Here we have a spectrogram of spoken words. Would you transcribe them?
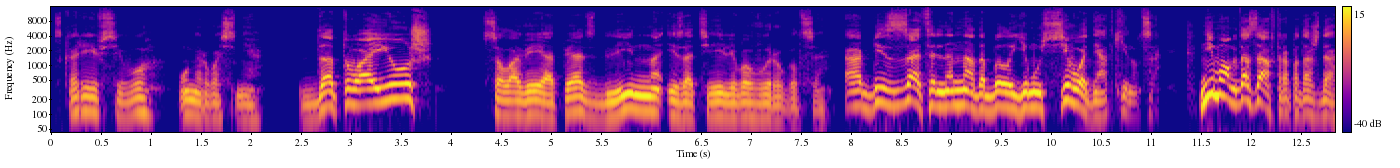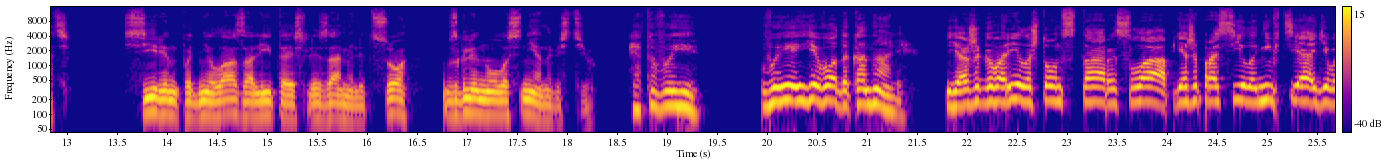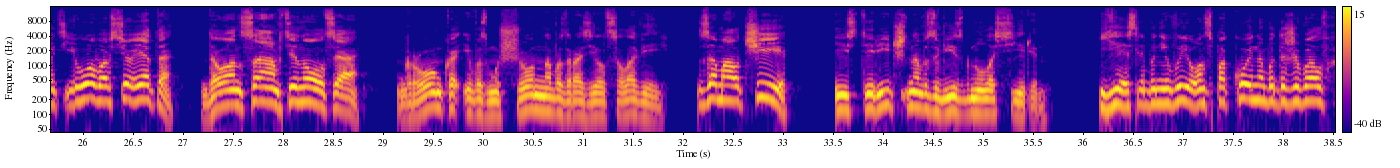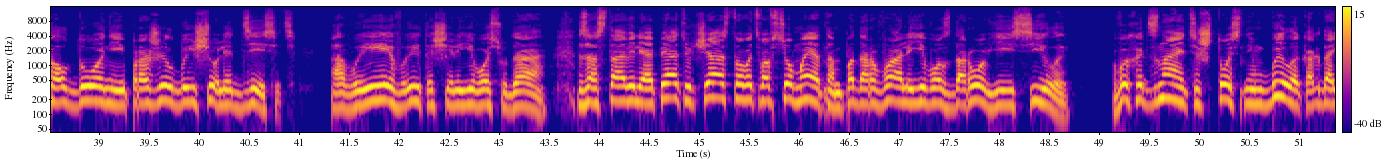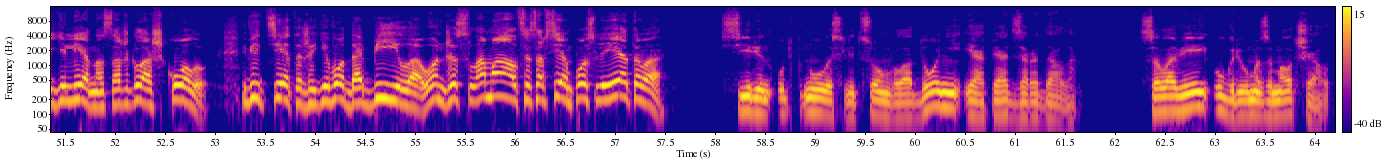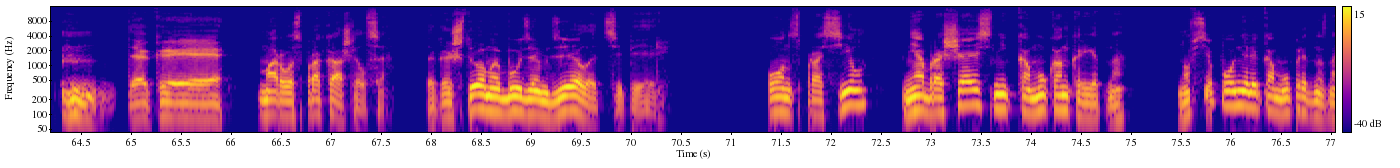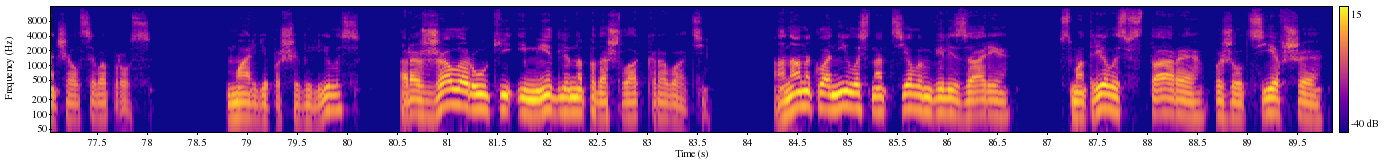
Скорее всего, умер во сне. Да твою ж! Соловей опять длинно и затейливо выругался. Обязательно надо было ему сегодня откинуться. Не мог до завтра подождать. Сирин подняла залитое слезами лицо, взглянула с ненавистью. «Это вы... вы его доконали. Я же говорила, что он старый, слаб. Я же просила не втягивать его во все это». «Да он сам втянулся!» — громко и возмущенно возразил Соловей. «Замолчи!» — истерично взвизгнула Сирин. «Если бы не вы, он спокойно бы доживал в Халдоне и прожил бы еще лет десять. А вы вытащили его сюда, заставили опять участвовать во всем этом, подорвали его здоровье и силы. Вы хоть знаете, что с ним было, когда Елена сожгла школу? Ведь это же его добило, он же сломался совсем после этого!» Сирин уткнулась лицом в ладони и опять зарыдала. Соловей угрюмо замолчал. «Так и...» — Мороз прокашлялся. «Так и что мы будем делать теперь?» Он спросил, не обращаясь ни к кому конкретно, но все поняли, кому предназначался вопрос. Марья пошевелилась, разжала руки и медленно подошла к кровати. Она наклонилась над телом Велизария, всмотрелась в старое, пожелтевшее,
